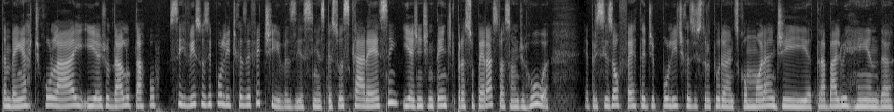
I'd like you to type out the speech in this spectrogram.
também articular e, e ajudar a lutar por serviços e políticas efetivas. E assim, as pessoas carecem e a gente entende que para superar a situação de rua, é preciso oferta de políticas estruturantes como moradia, trabalho e renda,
